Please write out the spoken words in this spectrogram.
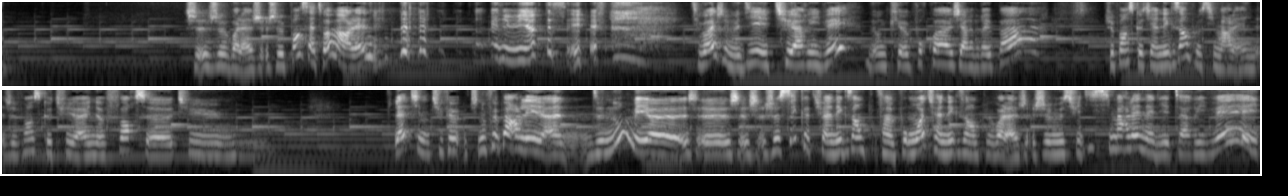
je, je voilà, je, je pense à toi, Marlène. ça fait du bien. Tu vois, je me dis, et tu es arrivée, donc euh, pourquoi j'y arriverai pas? Je pense que tu es un exemple aussi, Marlène. Je pense que tu as une force, euh, tu Là, tu, tu, fais, tu nous fais parler euh, de nous, mais euh, je, je, je, sais que tu as un exemple. Enfin, pour moi, tu as un exemple. Voilà, je, je me suis dit, si Marlène, elle y est arrivée,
